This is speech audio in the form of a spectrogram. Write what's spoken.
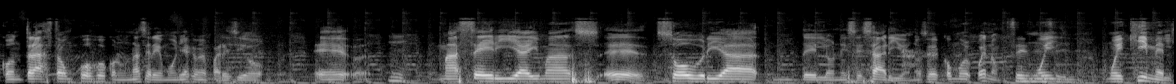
contrasta un poco con una ceremonia que me pareció eh, más seria y más eh, sobria de lo necesario. No sé cómo, bueno, muy, muy Kimmel,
